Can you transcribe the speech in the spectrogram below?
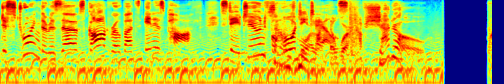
destroying the reserve's guard robots in his path. Stay tuned for Sounds more more like the work of Shadow.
